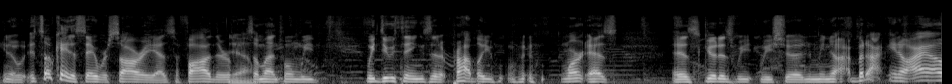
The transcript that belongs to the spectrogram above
you know, it's okay to say we're sorry as a father. Yeah. Sometimes when we we do things that probably weren't as as good as we, we should. I mean, but I, you know, I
